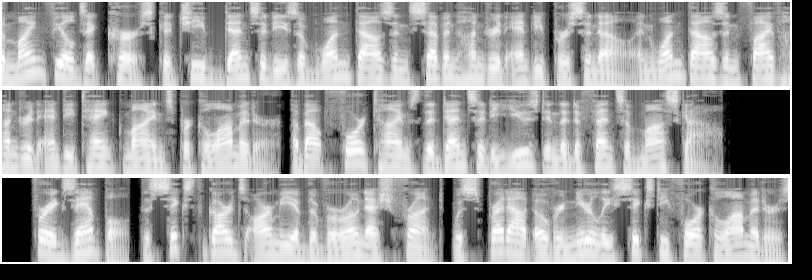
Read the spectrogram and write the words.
The minefields at Kursk achieved densities of 1,700 anti-personnel and 1,500 anti-tank mines per kilometer, about four times the density used in the defense of Moscow. For example, the 6th Guards Army of the Voronezh Front, was spread out over nearly 64 kilometers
